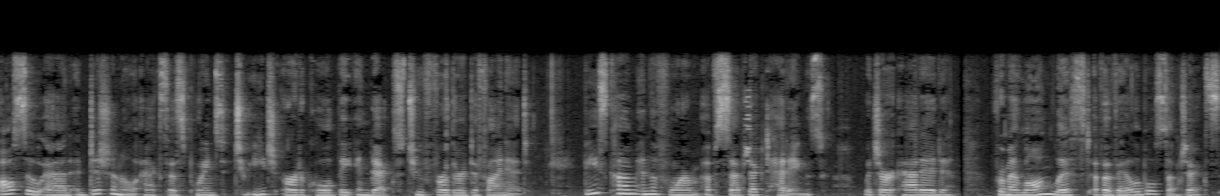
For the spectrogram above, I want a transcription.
also add additional access points to each article they index to further define it. These come in the form of subject headings, which are added from a long list of available subjects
